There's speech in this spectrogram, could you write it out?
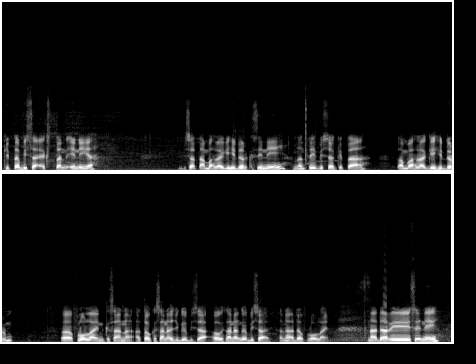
kita bisa extend ini ya. Bisa tambah lagi header ke sini, nanti bisa kita tambah lagi header uh, flow line ke sana atau ke sana juga bisa. Oh, sana nggak bisa, sana ada flow line. Nah, dari sini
